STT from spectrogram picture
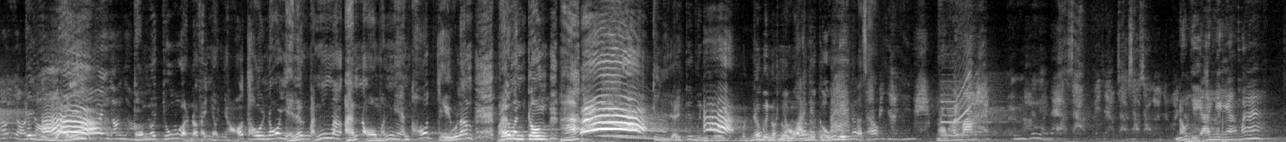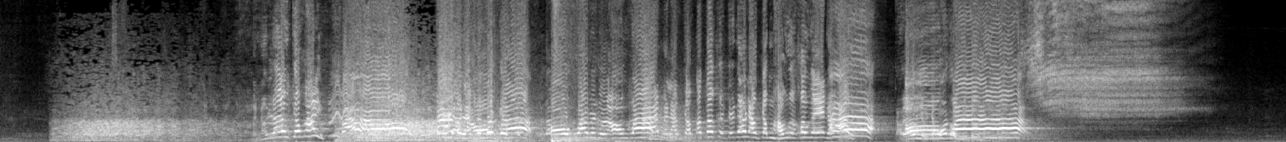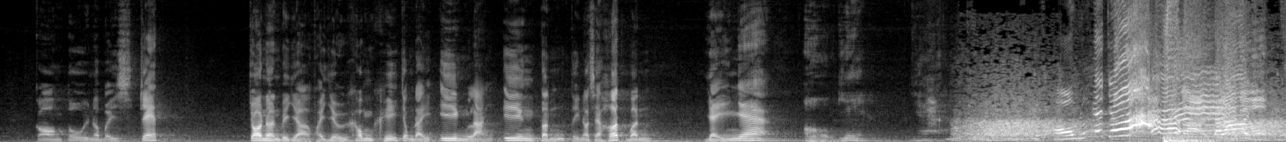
Nói nhỏ Cái nhỏ gì vậy? nói nhỏ nhỏ con nói chú à nó phải nhỏ nhỏ thôi nói vậy đó ảnh ảnh ồn ảnh nghe ảnh khó chịu lắm. Phải không anh cưng hả cái gì vậy? Cái bình thường mình cứ bình thường lại như cũ đi. Nó là sao? Một hai ba. Nói gì ai nghe má? Mày nói lớn chút ơi Ba mày làm cho tức kìa Ồn quá mấy người ồn quá. Mày làm cho tao tức thì nói đâu trong họng rồi con nghe được không? Trời ơi giờ nhỏ Ồn rồi quá. Con tôi nó bị stress Cho nên bây giờ phải giữ không khí trong đây yên lặng, yên tĩnh Thì nó sẽ hết bệnh. Vậy nha. Ồ yeah. Ồn luôn nghe chưa trời ơi. Rồi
